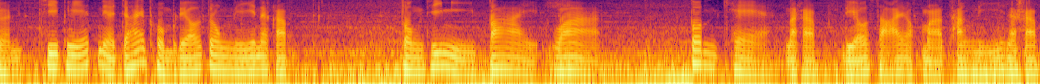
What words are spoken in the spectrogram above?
มือน GPS เนี่ยจะให้ผมเลี้ยวตรงนี้นะครับ ตรงที่มีป้ายว่าต้นแคนะครับเลี้ยวซ้ายออกมาทางนี้นะครับ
